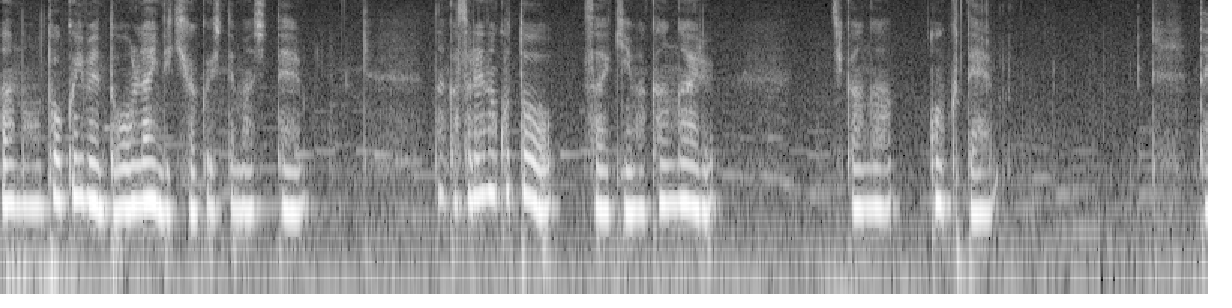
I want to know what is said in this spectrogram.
あのトークイベントをオンラインで企画してましてなんかそれのことを最近は考える時間が多くてで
